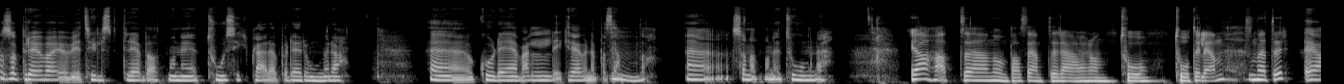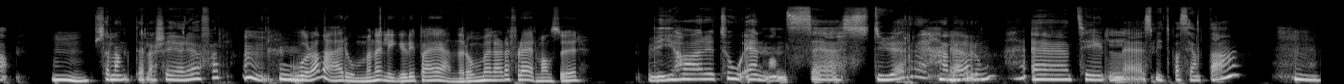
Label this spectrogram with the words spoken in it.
Og så prøver jo vi å tilstrebe at man er to sykepleiere på det rommet, da. Uh, hvor det er veldig krevende pasienter. Eh, sånn at man er to om det. ja, at eh, noen pasienter er sånn to, to til én, som det heter. Ja, Mm. så langt det lar seg gjøre, iallfall. Mm. Mm. Hvordan er rommene? Ligger de på enerom, eller er det flermannsstuer? Vi har to enmannsstuer, eller Ja. rom, eh, til eh, smittepasienter. Mm.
